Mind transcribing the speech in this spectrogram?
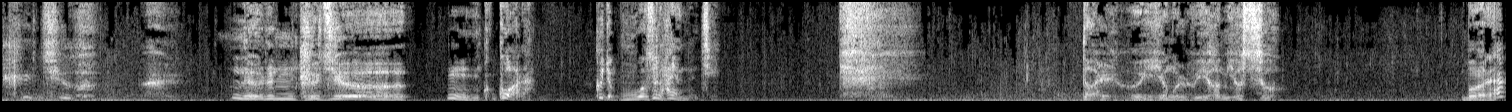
그저 너는 그저 음, 고, 고아라. 그저 무엇을 하였는지. 딸 의영을 위함이었어. 뭐라?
